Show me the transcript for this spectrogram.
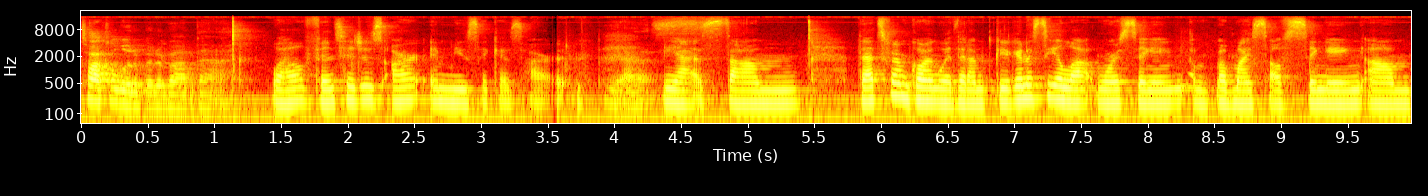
Talk a little bit about that. Well, vintage is art and music is art. Yes. Yes, um, that's where I'm going with it. I'm, you're going to see a lot more singing um, of myself singing um,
